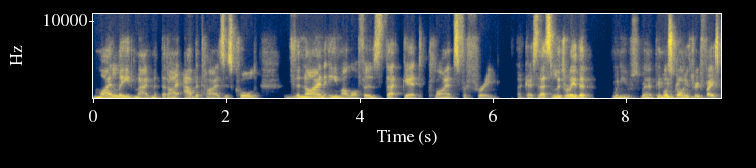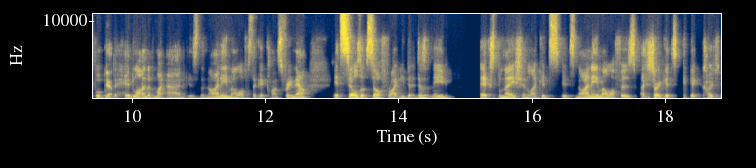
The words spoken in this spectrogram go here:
my lead magnet that I advertise is called the nine email offers that get clients for free. Okay, so that's literally the when you when people mm-hmm. are scrolling through Facebook, yep. the headline of my ad is the nine email offers that get clients free. Now, it sells itself, right? it doesn't need explanation like it's it's nine email offers actually sorry get get coach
